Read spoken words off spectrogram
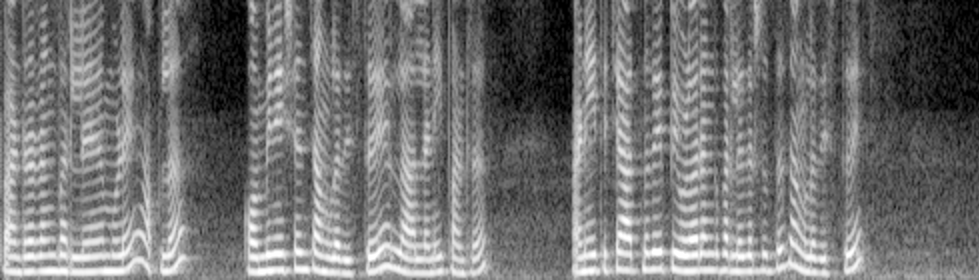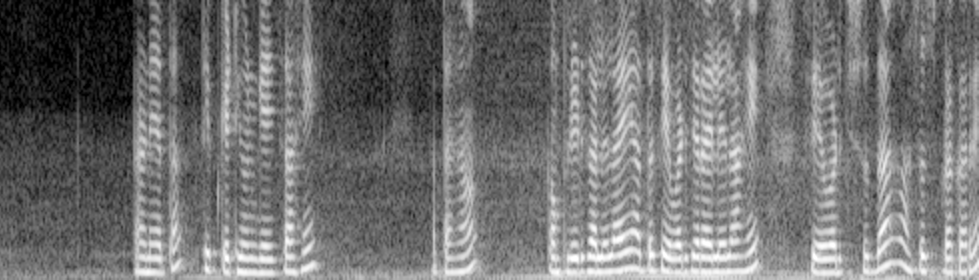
पांढरा रंग भरल्यामुळे आपलं कॉम्बिनेशन चांगलं दिसतो आहे लाल आणि पांढरं. आणि त्याच्या आतमध्ये पिवळा रंग भरले तर सुद्धा चांगलं दिसतो आहे आणि आता ठिपके ठेवून घ्यायचं आहे. आता हा कंप्लीट झालेला आहे. आता शेवटचे राहिलेलं आहे. शेवटचेसुद्धा असंच प्रकारे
